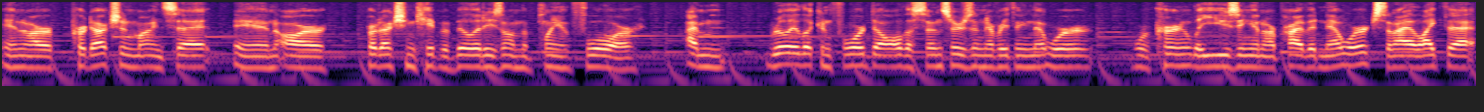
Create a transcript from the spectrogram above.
in our production mindset and our production capabilities on the plant floor. I'm really looking forward to all the sensors and everything that we're we're currently using in our private networks and I like that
